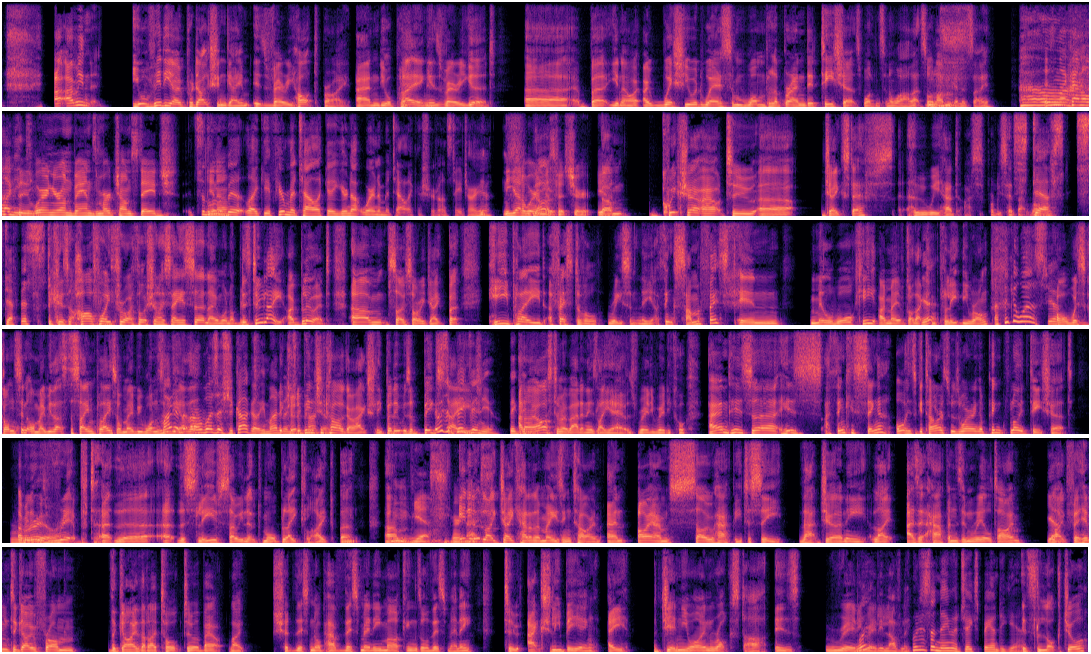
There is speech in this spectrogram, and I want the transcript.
I mean, your video production game is very hot, Bry, and your playing is very good. Uh, but you know, I, I wish you would wear some Wampler branded T-shirts once in a while. That's all I'm going to say. Isn't that kind of like Oh, the wearing your own band's merch on stage? It's a little know? bit like if you're Metallica, you're not wearing a Metallica shirt on stage, are you? You got to wear No. a Misfit shirt. Yeah. Um, quick shout out to uh, Jake Steffs, who we had. I probably said that wrong. Steph's Stephus. Because halfway through, I thought, should I say his surname or not? But it's too late. I blew it. Um, so sorry, Jake. But he played a festival recently. I think Summerfest in Milwaukee. I may have got that Yeah. completely wrong. I think it was. Yeah. Or Wisconsin, or maybe that's the same place, or maybe one's might in the have, other. or was it Chicago? He might have it been could have been Chicago, actually, but it was a big It was a big venue. Big And venue. I asked him about it, and he's like, "Yeah, it was really, really cool." And his, uh, his, I think his singer or his guitarist was wearing a Pink Floyd T-shirt. I mean, it was ripped at the at the sleeves, so he looked more Blake-like. But um, Mm, yes. Very it nice. looked like Jake had an amazing time, and I am so happy to see that journey, like as it happens in real time. Yeah. Like for him to go from the guy that I talked to about, like, should this knob have this many markings or this many, to actually being a genuine rock star is really, What? really lovely. What is the name of Jake's band again? It's Lockjaw.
